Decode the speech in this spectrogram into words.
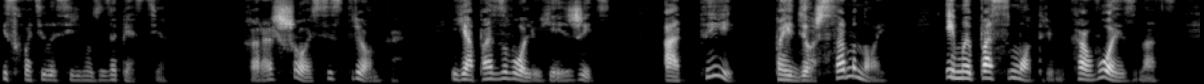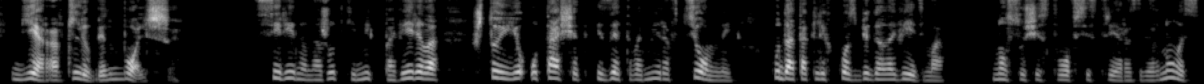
и схватила Сирину за запястье. «Хорошо, сестренка, я позволю ей жить, а ты пойдешь со мной, и мы посмотрим, кого из нас Герард любит больше». Сирина на жуткий миг поверила, что ее утащат из этого мира в темный, куда так легко сбегала ведьма, но существо в сестре развернулось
